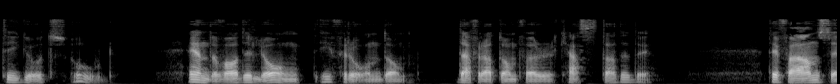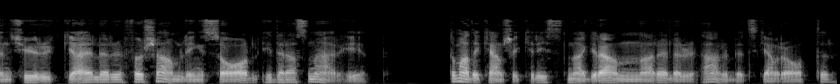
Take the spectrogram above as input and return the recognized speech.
till Guds ord. Ändå var det långt ifrån dem därför att de förkastade det. Det fanns en kyrka eller församlingssal i deras närhet. De hade kanske kristna grannar eller arbetskamrater.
